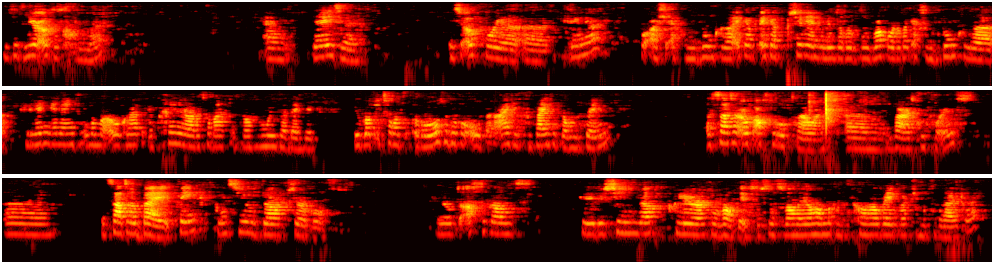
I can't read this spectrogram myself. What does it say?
Er zit hier ook het groene. En deze is ook voor je uh, kringen. Voor als je echt een donkere... Ik heb, ik heb serieus eens dat ik wakker word dat ik echt zo'n donkere kring ineens onder mijn ogen heb. Ik heb geen idee waar dat van eigenlijk wel vermoeidheid denk ik. Doe ik iets van het roze doe erop en eigenlijk verfijnt het dan meteen. Het staat er ook achterop trouwens, um, waar het goed voor is. Uh, het staat er ook bij, Pink Conceals Dark Circles. Hier op de achterkant kun je dus zien welke kleur voor wat is. Dus dat is wel heel handig omdat je gewoon wel weet wat je moet gebruiken.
